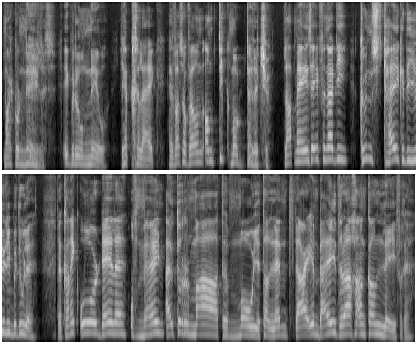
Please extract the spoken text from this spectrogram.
Maar Cornelis, ik bedoel Neil, je hebt gelijk. Het was ook wel een antiek modelletje. Laat mij eens even naar die kunst kijken die jullie bedoelen. Dan kan ik oordelen of mijn uitermate mooie talent daar een bijdrage aan kan leveren.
